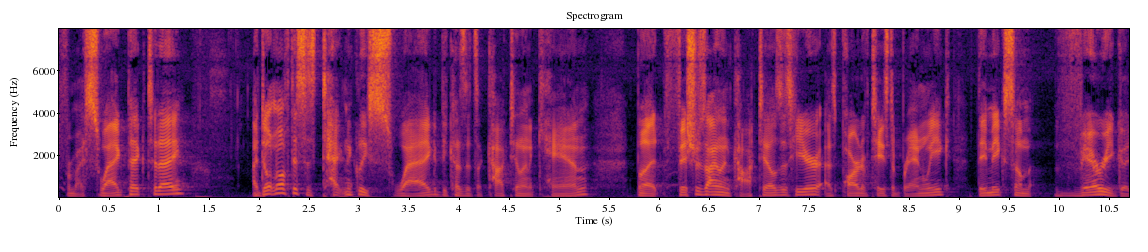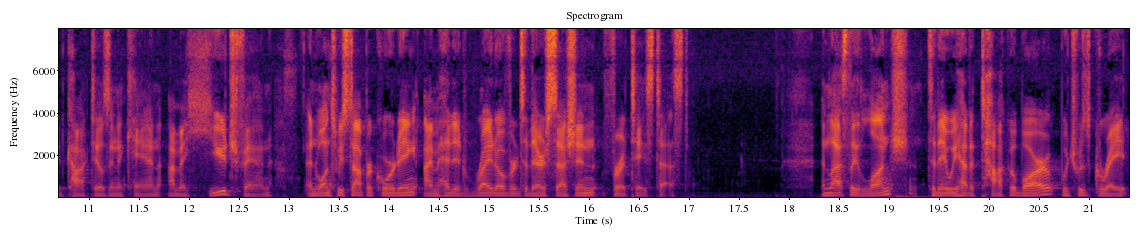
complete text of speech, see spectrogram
for my swag pick today, I don't know if this is technically swag because it's a cocktail in a can, but Fisher's Island Cocktails is here as part of Taste of Brand Week. They make some very good cocktails in a can. I'm a huge fan. And once we stop recording, I'm headed right over to their session for a taste test. And lastly, lunch. Today we had a taco bar, which was great,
